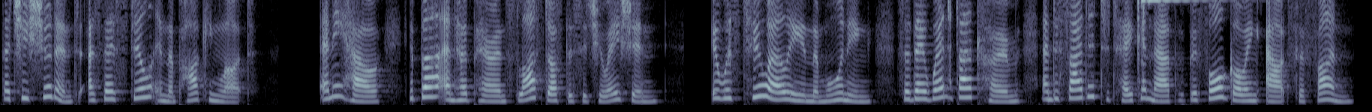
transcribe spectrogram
that she shouldn't as they're still in the parking lot. Anyhow, Hibba and her parents laughed off the situation. It was too early in the morning, so they went back home and decided to take a nap before going out for fun.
